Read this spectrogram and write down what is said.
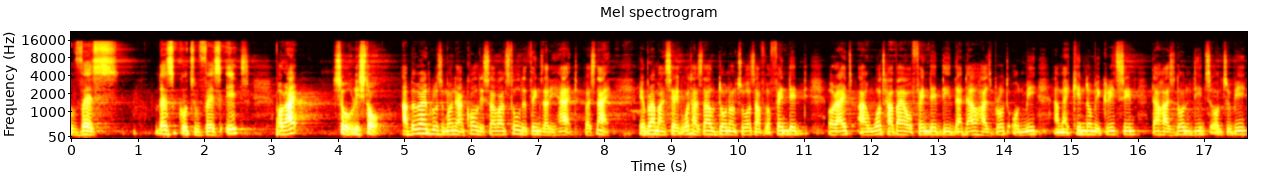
verse, let's go to verse 8. All right? So, restore. Abimelech rose the morning and called the servants, told the things that he had. Verse 9. Abraham said, What hast thou done unto us? I've offended, all right, and what have I offended thee that thou hast brought on me and my kingdom a great sin? Thou hast done deeds unto me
